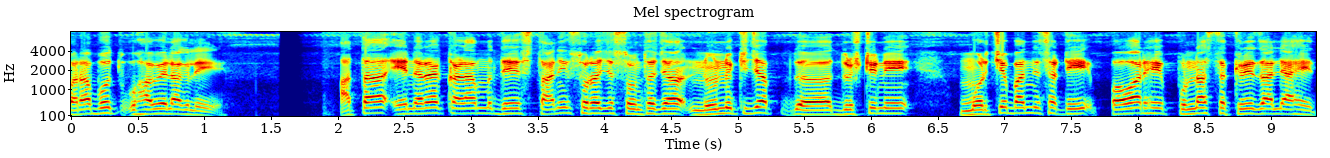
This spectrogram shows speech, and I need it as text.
पराभूत व्हावे लागले. आता येणाऱ्या काळामध्ये स्थानिक स्वराज्य संस्थेच्या निवडणुकीच्या दृष्टीने मोर्चे बांधण्यासाठी पवार हे पुन्हा सक्रिय झाले आहेत.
